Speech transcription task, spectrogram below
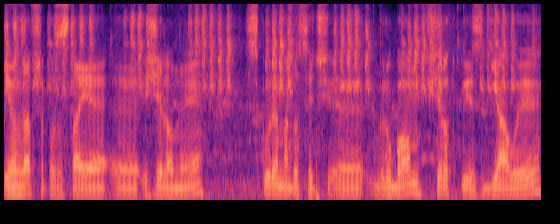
i on zawsze pozostaje e, zielony. Skórę ma dosyć grubą, w środku jest biały.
